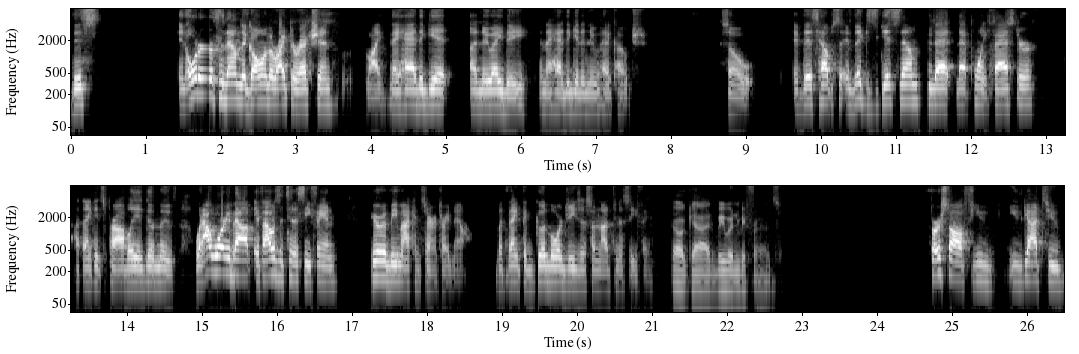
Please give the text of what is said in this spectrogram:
this, in order for them to go in the right direction, like they had to get a new AD and they had to get a new head coach. So if this helps, if this gets them to that that point faster, I think it's probably a good move. What I worry about if I was a Tennessee fan, here would be my concerns right now. But thank the good Lord Jesus, I'm not a Tennessee fan. Oh God, we wouldn't be friends. First off, you you've got to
